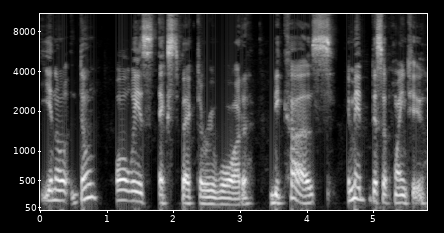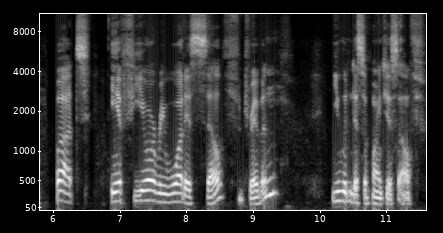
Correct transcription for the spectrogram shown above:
You know, don't always expect a reward because it may disappoint you. But if your reward is self driven, you wouldn't disappoint yourself.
